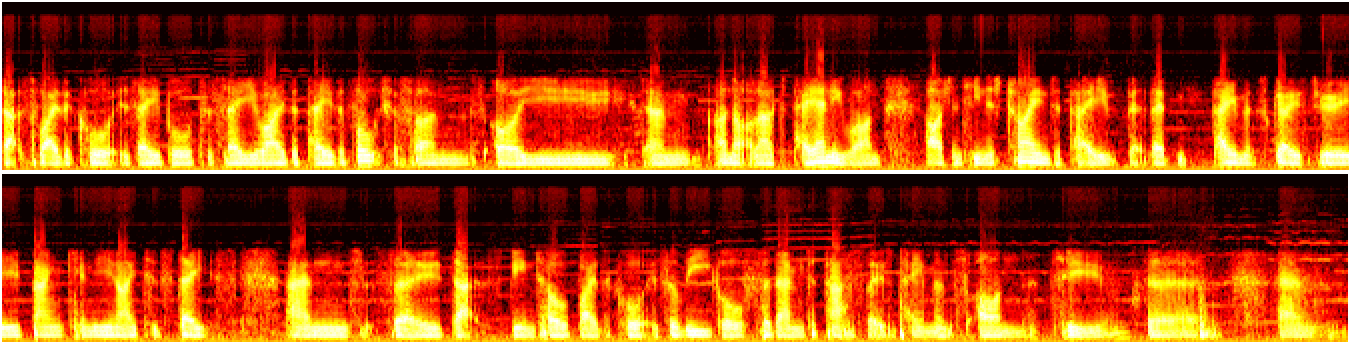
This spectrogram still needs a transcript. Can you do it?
that's why the court is able to say you either pay the vulture funds or you um, are not allowed to pay anyone. Argentina is trying to pay, but their payments go through a bank in the United States, and so that's been told by the court it's illegal for them to pass those payments on to the um,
